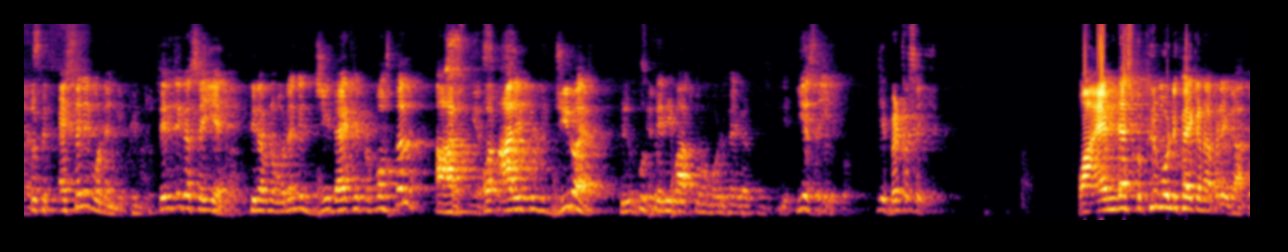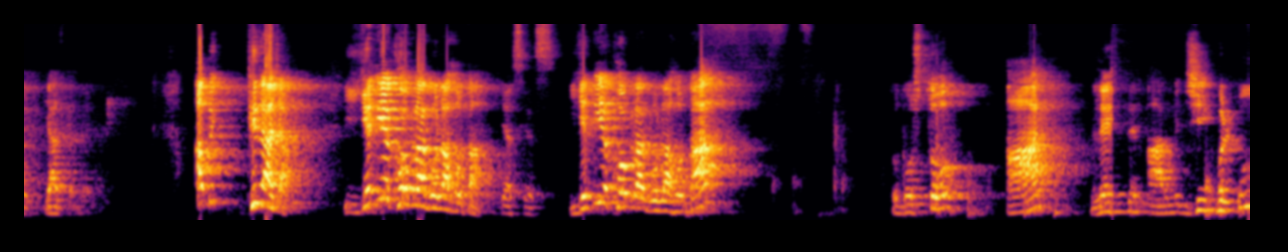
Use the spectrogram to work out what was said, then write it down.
तो फिर ऐसे नहीं बोलेंगे फिर तो तेरी जगह सही है। फिर अपने बोलेंगे जी डायरेक्टली प्रोपोर्शनल आर और आर इक्वल टू ज़ीरो है। बिल्कुल तेरी बात को मॉडिफाई करते हैं ये सही है। ये बेटर सही है। वहाँ एम डैश को फिर मॉडिफाई करना पड़ेगा याद कर लेना अब फिर आ जा यदि खोखला गोला होता यस यस यदि खोखला गोला होता तो दोस्तों आर लेस देन आर में जी इक्वल टू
